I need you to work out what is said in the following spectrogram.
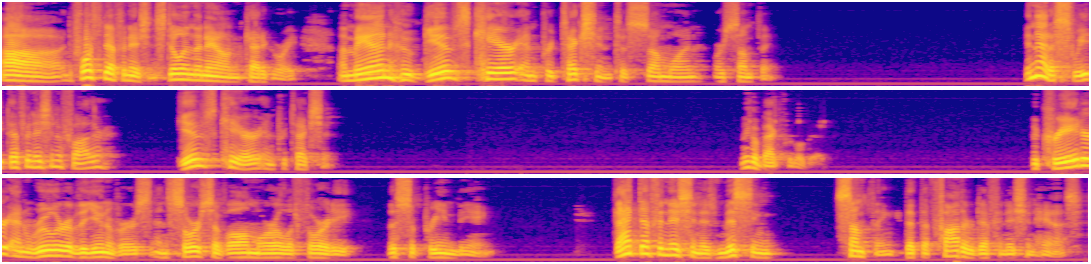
Uh, fourth definition, still in the noun category, a man who gives care and protection to someone or something. Isn't that a sweet definition of father? Gives care and protection. Let me go back for a little bit. The creator and ruler of the universe and source of all moral authority, the supreme being. That definition is missing something that the father definition has.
